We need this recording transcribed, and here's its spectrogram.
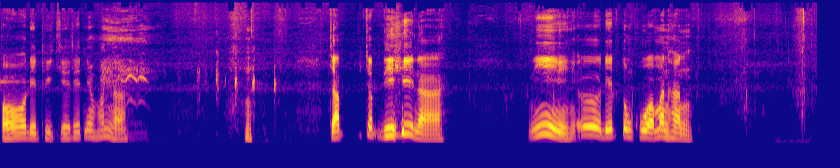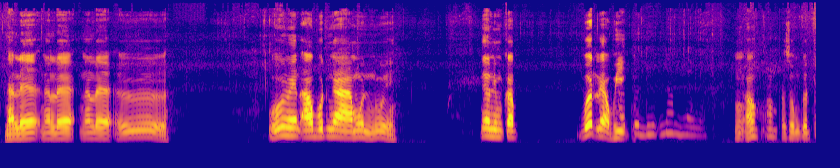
ปอเด็ดพริกเด็ดเนี่ยฮันนะจับจับดีนะนี่ เออ เด็ดตรงขัวมันหันนั่นแหละนั่นแหละนั่นแหละเออโอ้ยแม่นเอาบดงามุ่นด้วยเนี่ยนี่มันกับเวิร์ดแล้วพริกเอาตัวดิบน้ำเราอะอืมเอาเอาผสมกันไป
